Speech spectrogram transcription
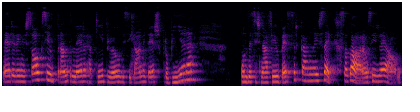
Lehrerin war so gewesen, und der andere Lehrer hat lieber wollen, weil sie gar nicht erst probieren. Und es ist dann viel besser gegangen in Sek sogar als in Real.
